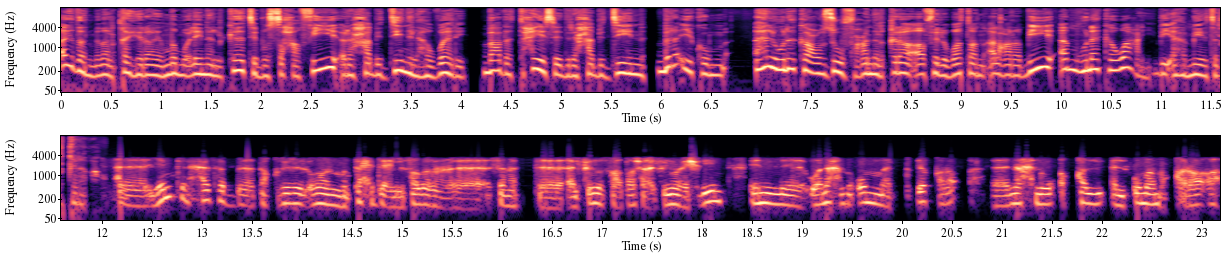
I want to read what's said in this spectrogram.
أيضا من القاهرة ينضم إلينا الكاتب الصحفي رحاب الدين الهواري. بعد التحية سيد رحاب الدين برأيكم هل هناك عزوف عن القراءة في الوطن العربي أم هناك وعي بأهمية القراءة؟ آه، يمكن حسب تقرير الأمم المتحدة اللي صدر آه، سنة 2019-2020 إن ونحن أمة اقرأ نحن أقل الأمم قراءة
